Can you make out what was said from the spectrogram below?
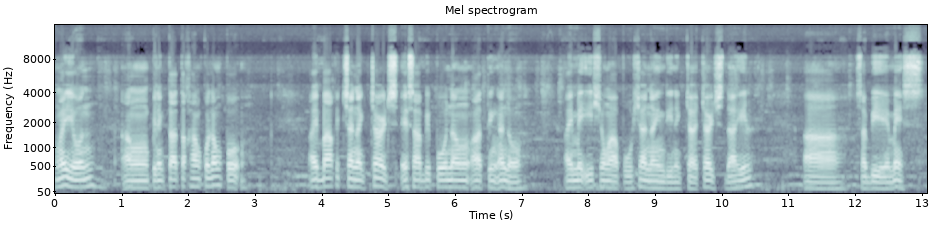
Ngayon ang pinagtatakhan ko lang po ay bakit siya nag-charge? Eh sabi po ng ating ano ay may issue nga po siya na hindi nagcha-charge dahil ah, sa BMS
